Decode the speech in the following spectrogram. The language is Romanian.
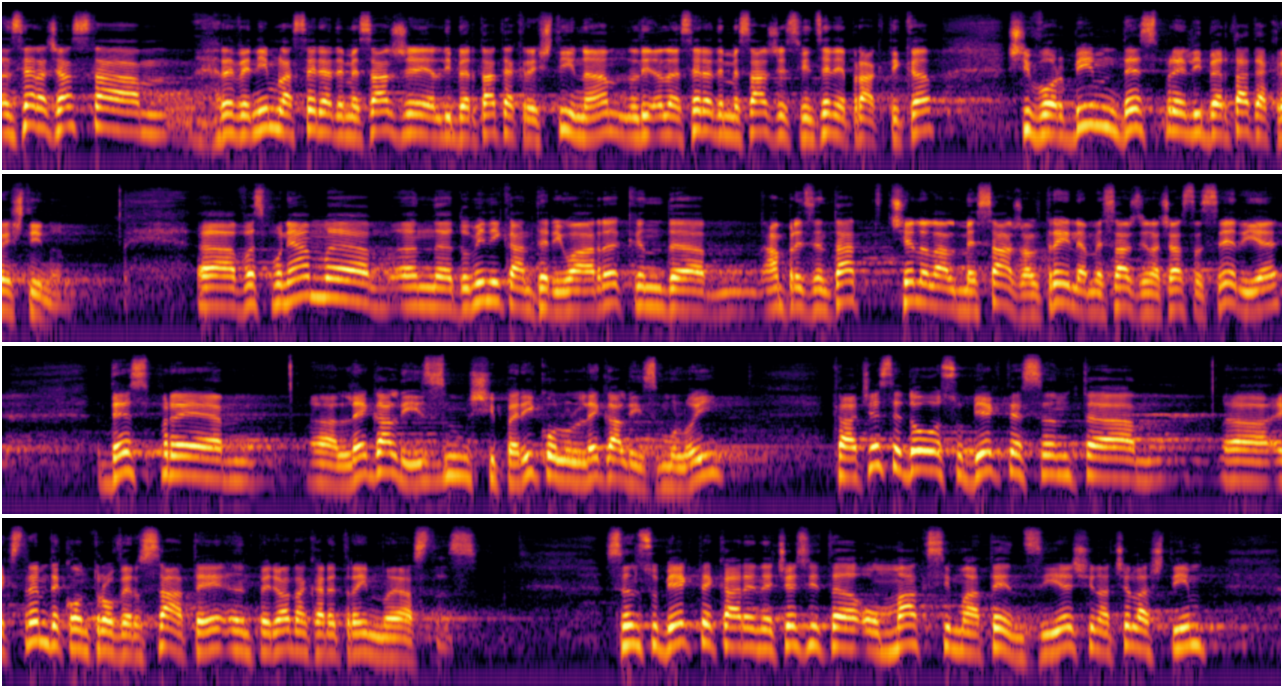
În seara aceasta revenim la seria de mesaje Libertatea creștină, la seria de mesaje Sfințenie Practică și vorbim despre libertatea creștină. Uh, vă spuneam uh, în duminica anterioară, când am prezentat celălalt mesaj, al treilea mesaj din această serie, despre legalism și pericolul legalismului, că aceste două subiecte sunt extrem de controversate în perioada în care trăim noi astăzi. Sunt subiecte care necesită o maximă atenție și în același timp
